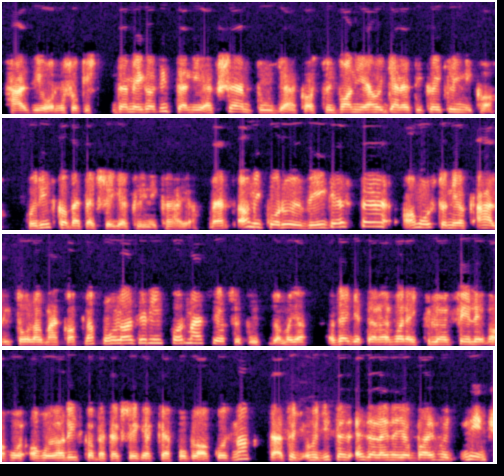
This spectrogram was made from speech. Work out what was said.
házi orvosok is, de még az itteniek sem tudják azt, hogy van ilyen, hogy genetikai klinika hogy ritka betegségek klinikája. Mert amikor ő végezte, a mostaniak állítólag már kapnak róla azért információt, sőt úgy tudom, hogy az egyetemen van egy különféle év, ahol, ahol a ritka betegségekkel foglalkoznak. Tehát, hogy, hogy itt ez, ez a legnagyobb baj, hogy nincs,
